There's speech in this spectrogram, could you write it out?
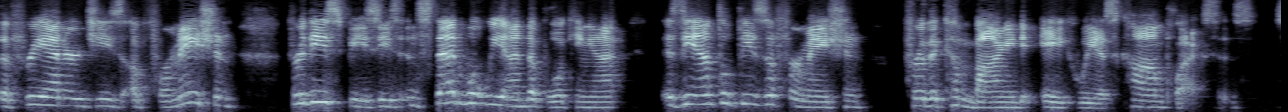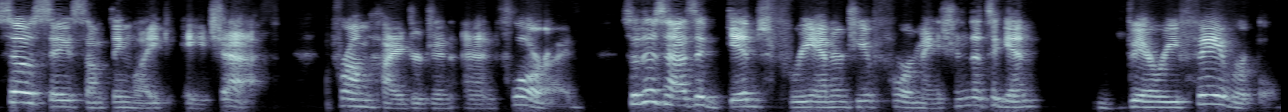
the free energies of formation for these species, instead what we end up looking at is the enthalpies of formation for the combined aqueous complexes. So say something like HF from hydrogen and fluoride. So this has a Gibbs free energy of formation that's again very favorable.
